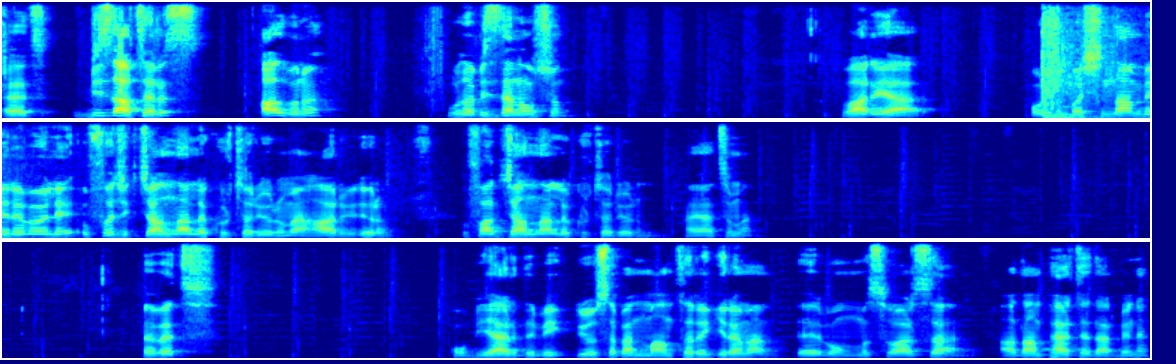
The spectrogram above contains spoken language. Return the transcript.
Evet. Biz de atarız. Al bunu. Bu da bizden olsun. Var ya oyunun başından beri böyle ufacık canlarla kurtarıyorum ha. Harbi diyorum. Ufak canlarla kurtarıyorum hayatımı. Evet. O bir yerde bekliyorsa ben mantara giremem. El bombası varsa adam pert eder beni.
